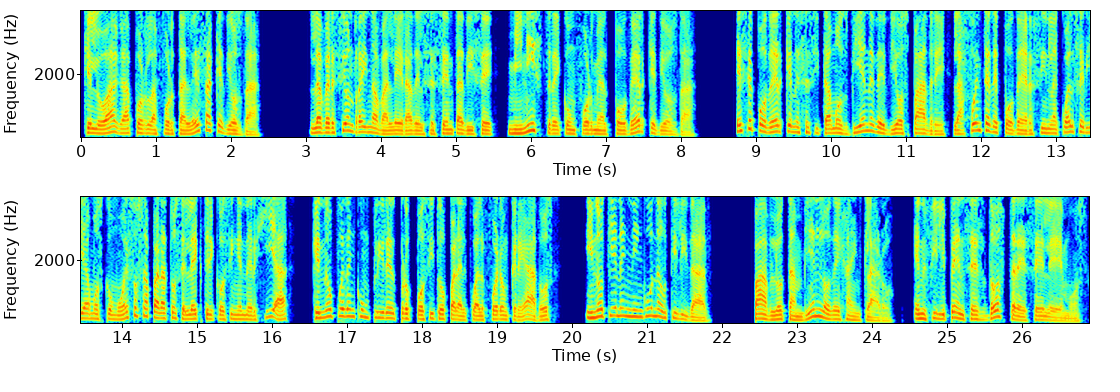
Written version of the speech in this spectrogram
que lo haga por la fortaleza que Dios da. La versión Reina Valera del 60 dice, ministre conforme al poder que Dios da. Ese poder que necesitamos viene de Dios Padre, la fuente de poder sin la cual seríamos como esos aparatos eléctricos sin energía que no pueden cumplir el propósito para el cual fueron creados y no tienen ninguna utilidad. Pablo también lo deja en claro. En Filipenses 2.13 leemos,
